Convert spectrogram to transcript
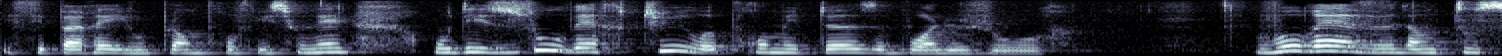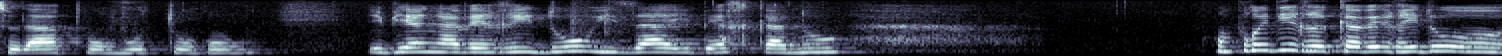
et c'est pareil au plan professionnel, où des ouvertures prometteuses voient le jour. Vos rêves dans tout cela pour vos taureaux, eh bien avec Rideau, Isa et Bercano, on pourrait dire qu'avec Rideau,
